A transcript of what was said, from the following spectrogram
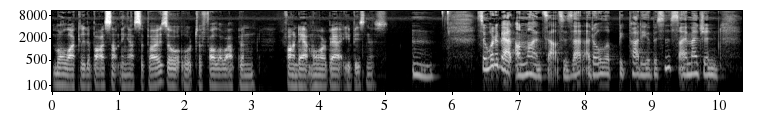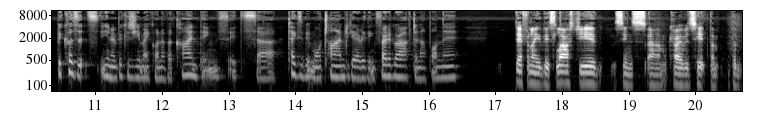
more likely to buy something, I suppose, or, or to follow up and find out more about your business. So, what about online sales? Is that at all a big part of your business? I imagine because it's you know because you make one of a kind things, it's uh, takes a bit more time to get everything photographed and up on there. Definitely, this last year, since um, COVID's hit, the, the,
